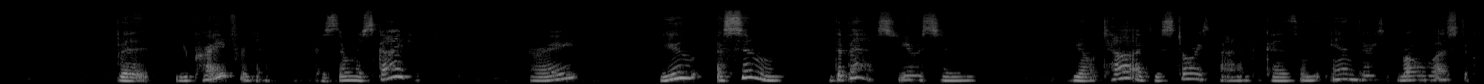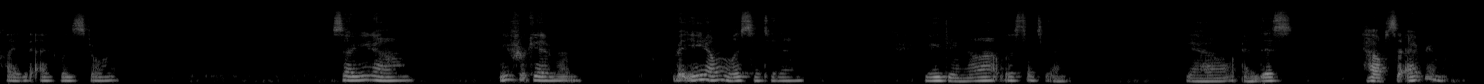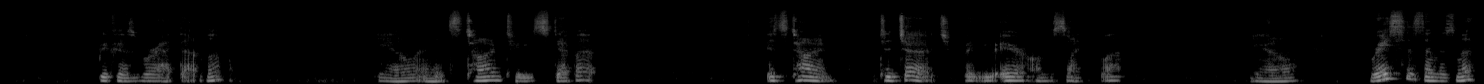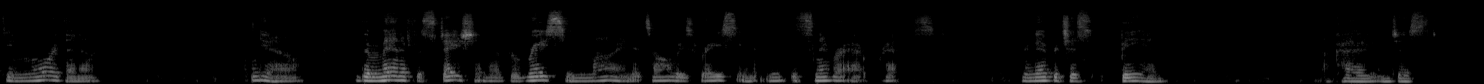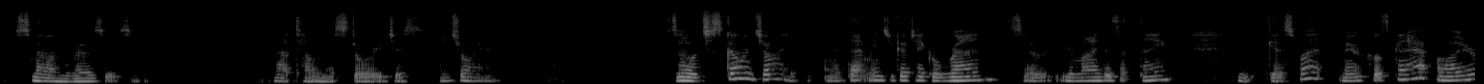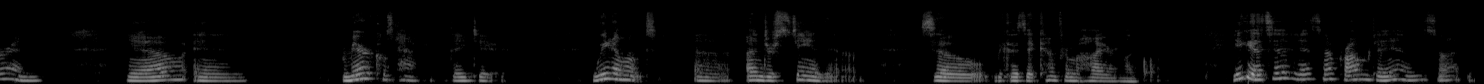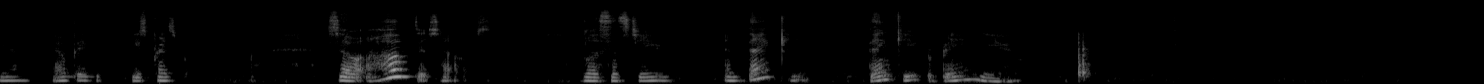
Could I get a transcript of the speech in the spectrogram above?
but you pray for them because they're misguided. All right? You assume the best. You assume you don't tell ugly stories about them because in the end, a role us to play the ugly story. So, you know, you forgive them, but you don't listen to them. You do not listen to them. You know, and this helps everyone. because we're at that level. You know, and it's time to step up. It's time to judge, but you err on the side of love. You know, racism is nothing more than a, you know, the manifestation of a racing mind. It's always racing, it's never at rest. You're never just being, okay, and just smelling the roses and not telling a story, just enjoying it. So just go enjoy it. And if that means you go take a run so your mind doesn't think, guess what? Miracles can happen while you're running. You know, and miracles happen. They do. We don't uh, understand them. So, because they come from a higher level. He gets it. It's no problem to him. It's not, you know, no biggie. He's principle. So I hope this helps. Blessings to you. And thank you. Thank you for being you.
